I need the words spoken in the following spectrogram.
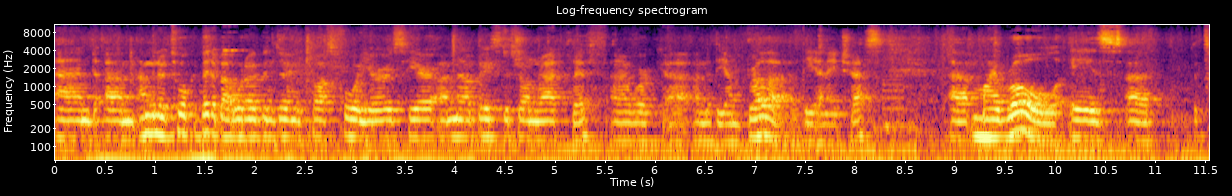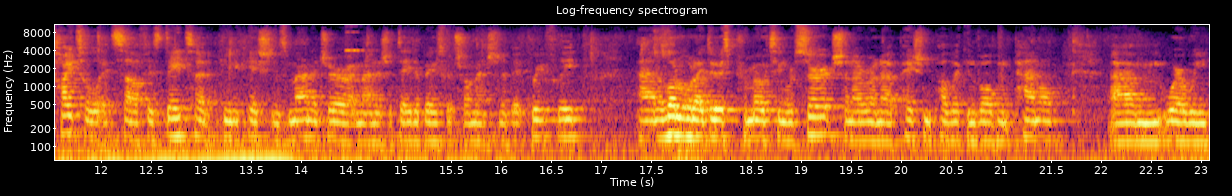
And um, I'm going to talk a bit about what I've been doing the past four years here. I'm now based at John Radcliffe, and I work uh, under the umbrella of the NHS. Uh, my role is uh, the title itself is Data Communications Manager. I manage a database, which I'll mention a bit briefly. And a lot of what I do is promoting research, and I run a patient public involvement panel um, where we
